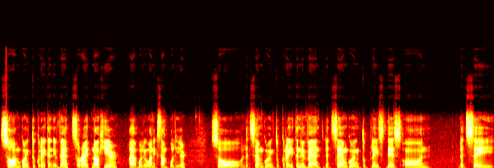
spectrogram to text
So I'm going to create an event. So right now here, I have only one example here. So let's say I'm going to create an event. Let's say I'm going to place this on, let's say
